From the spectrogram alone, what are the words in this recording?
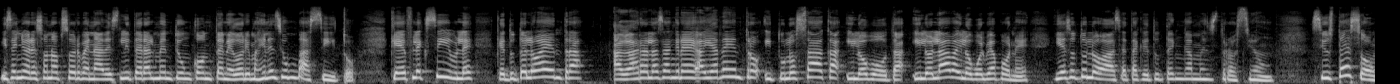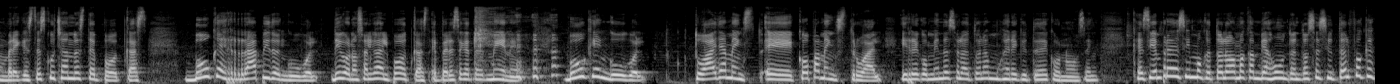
Y señores, eso no absorbe nada. Es literalmente un contenedor. Imagínense un vasito que es flexible, que tú te lo entras agarra la sangre ahí adentro y tú lo sacas y lo bota y lo lava y lo vuelve a poner. Y eso tú lo haces hasta que tú tengas menstruación. Si usted es hombre que está escuchando este podcast, busque rápido en Google. Digo, no salga del podcast, espérese que termine. busque en Google toalla menstru- eh, copa menstrual y recomiéndaselo a todas las mujeres que ustedes conocen, que siempre decimos que todo lo vamos a cambiar juntos. Entonces, si usted fue, que,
